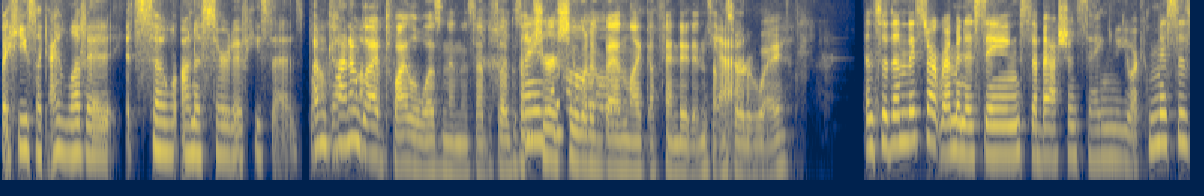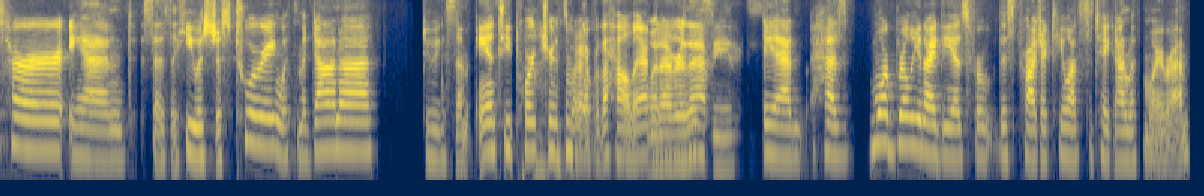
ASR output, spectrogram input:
But he's like, "I love it. It's so unassertive." He says. Blah, I'm blah, kind of blah. glad Twyla wasn't in this episode because I'm I sure she would have been like offended in some Yeah. sort of way. And so then they start reminiscing. Sebastian saying New York misses her and says that he was just touring with Madonna, doing some anti portraits, whatever the hell that Whatever that means, means. And has more brilliant ideas for this project he wants to take on with Moira.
